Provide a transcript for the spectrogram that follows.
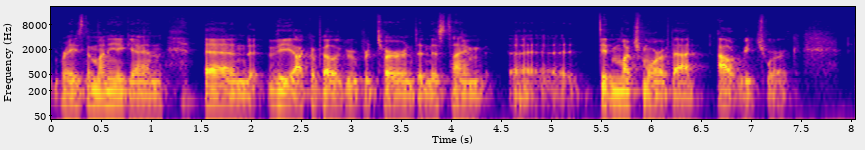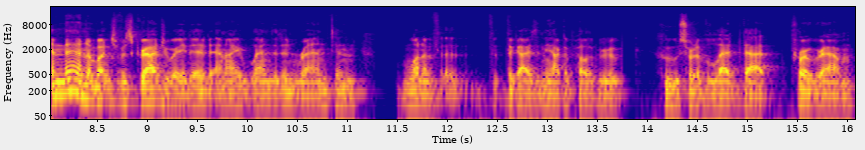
raised the money again, and the a cappella group returned, and this time uh, did much more of that outreach work. And then a bunch of us graduated, and I landed in Rent, and one of the, the guys in the a cappella group who sort of led that program,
